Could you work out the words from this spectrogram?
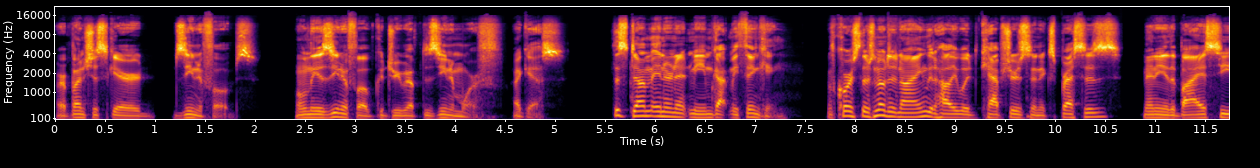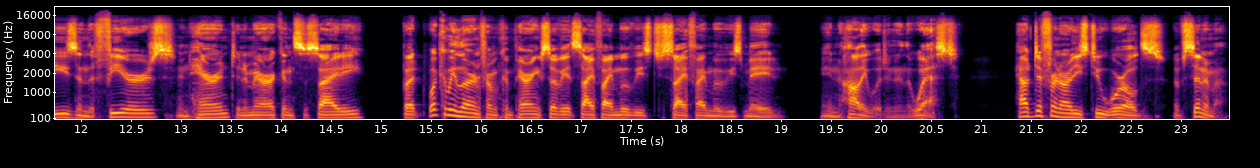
are a bunch of scared xenophobes. Only a xenophobe could dream up the xenomorph, I guess. This dumb internet meme got me thinking. Of course, there's no denying that Hollywood captures and expresses many of the biases and the fears inherent in American society. But what can we learn from comparing Soviet sci fi movies to sci fi movies made in Hollywood and in the West? How different are these two worlds of cinema?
